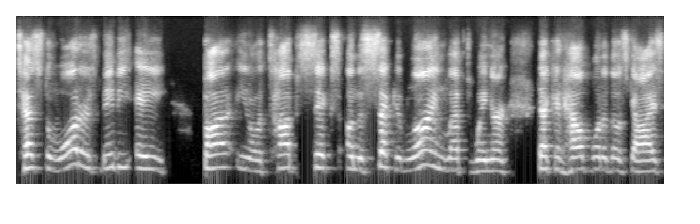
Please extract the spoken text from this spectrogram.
test the waters, maybe a you know a top six on the second line left winger that could help one of those guys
